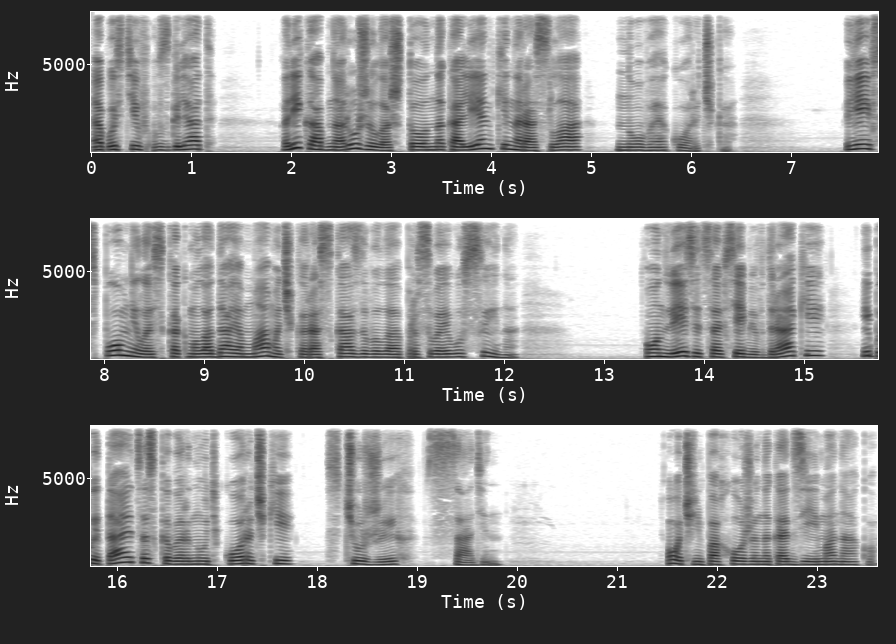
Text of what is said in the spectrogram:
Опустив взгляд, Рика обнаружила, что на коленке наросла новая корочка. Ей вспомнилось, как молодая мамочка рассказывала про своего сына. Он лезет со всеми в драки и пытается сковырнуть корочки с чужих ссадин. очень похожа на Кадзи и Монако.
